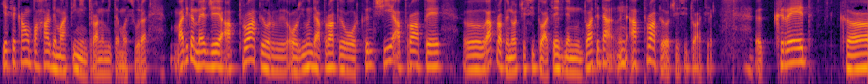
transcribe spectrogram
este ca un pahar de martini într-o anumită măsură. Adică merge aproape ori, oriunde, aproape oricând și aproape, uh, aproape în orice situație, evident nu în toate, dar în aproape orice situație. Uh, cred că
